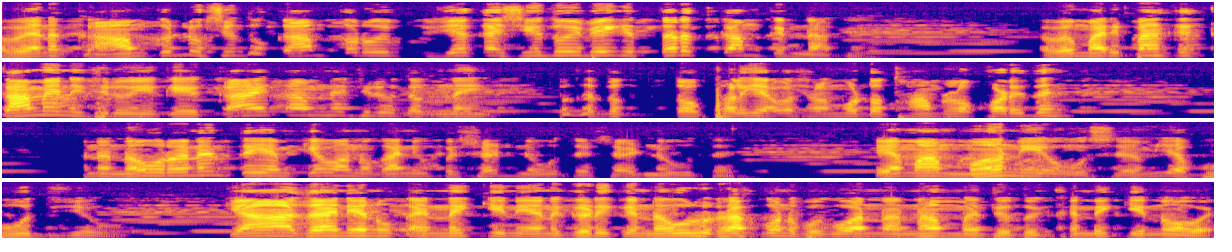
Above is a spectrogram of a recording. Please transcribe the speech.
હવે એને કામ કેટલું સીધું કામ કરવું, જે કાંઈ સીધું ભેગી તરત કામ કરી નાખે. હવે મારી પાસે કામે નથી રહ્યું કે કાંઈ કામ નથી રહ્યું તો નહીં. તો કે તો- ફળિયા વસાળ મોટો થાંભલો ખોડી દે. અને નવરો ને તે એમ કહેવાનું આની ઉપર સડ ને ઉતર સડ ને ઉતર. એમાં મન એવું છે, સમજ્યા? ભૂત જેવું. ક્યાં જાય ને એનું કઈ નક્કી નહીં. અને ઘડી કે નવરું રાખો ને ભગવાનના નામમાંથી તો નક્કી ન હોય.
